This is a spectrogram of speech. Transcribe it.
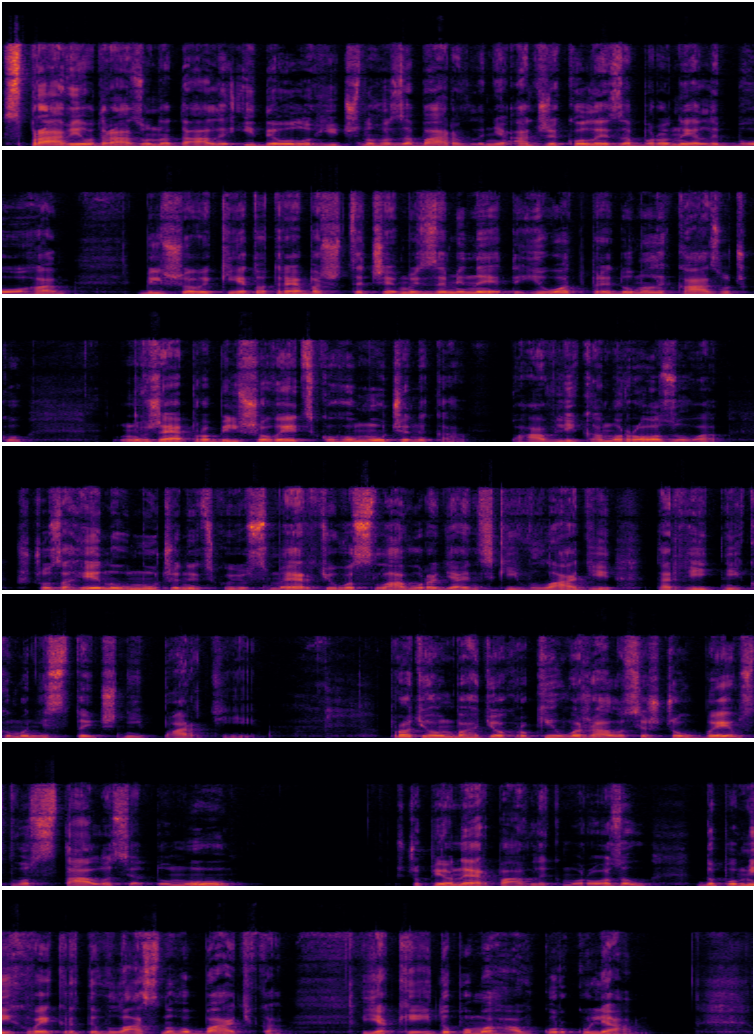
Справі одразу надали ідеологічного забарвлення, адже коли заборонили Бога, більшовики, то треба ж це чимось замінити. І от придумали казочку вже про більшовицького мученика Павліка Морозова, що загинув мученицькою смертю во славу радянській владі та рідній комуністичній партії. Протягом багатьох років вважалося, що вбивство сталося тому, що піонер Павлик Морозов допоміг викрити власного батька, який допомагав куркулям.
